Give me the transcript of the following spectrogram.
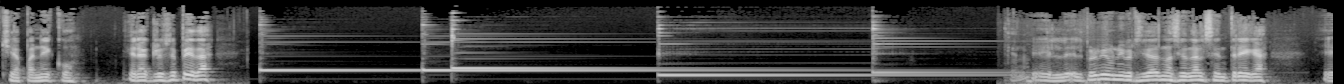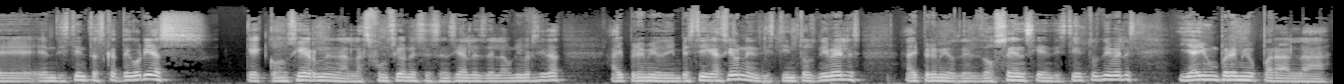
chiapaneco Heraclio Cepeda, El, premio Universidad Nacional se entrega eh, en distintas categorías que conciernen a las funciones esenciales de la universidad. Hay premio de investigación en distintos niveles, hay premio de docencia en distintos niveles y hay un premio para la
